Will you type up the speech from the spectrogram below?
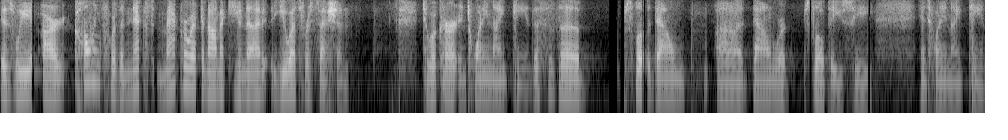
is we are calling for the next macroeconomic United, U.S. recession to occur in 2019. This is the down uh, downward slope that you see in 2019.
